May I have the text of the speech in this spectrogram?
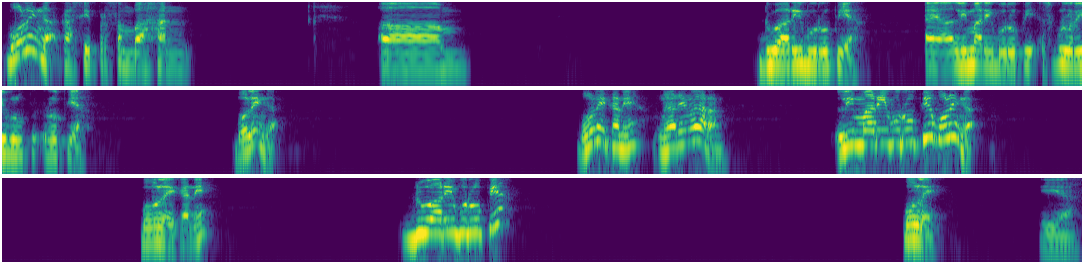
boleh nggak kasih persembahan um, 2.000 rupiah? Eh, 5.000 rupiah, 10.000 rupiah? Boleh nggak? Boleh kan ya? Nggak ada yang larang. Lima ribu rupiah boleh nggak? Boleh kan ya? Dua ribu rupiah? Boleh. Iya.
